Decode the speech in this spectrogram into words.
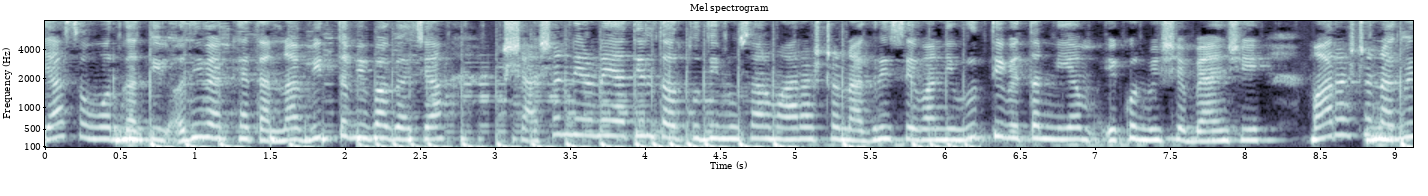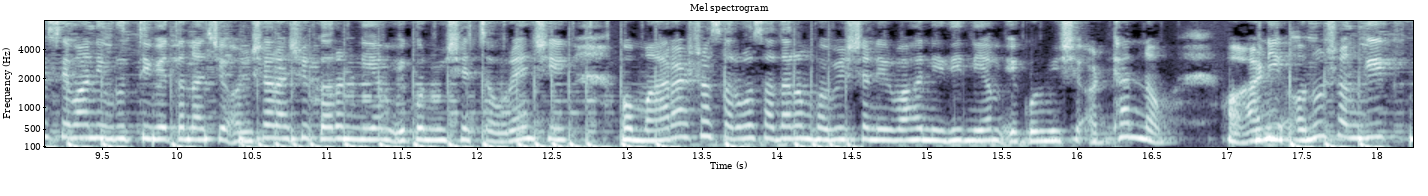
या संवर्गातील अधिव्याख्यात्यांना वित्त विभागाच्या शासन निर्णयातील तरतुदीनुसार महाराष्ट्र नागरी सेवा निवृत्ती वेतन नियम एकोणवीसशे ब्याऐंशी महाराष्ट्र नागरी सेवा निवृत्ती वेतनाचे अंशराशीकरण नियम एकोणवीसशे चौऱ्याऐंशी व महाराष्ट्र सर्वसाधारण भविष्य निर्वाह निधी नियम एकोणवीसशे अठ्ठ्याण्णव आणि अनुषंगिक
